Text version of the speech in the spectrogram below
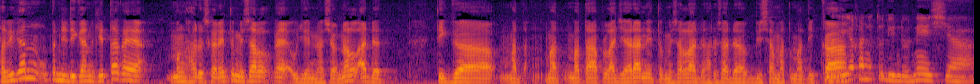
tapi kan pendidikan kita kayak mengharuskan itu misal kayak ujian nasional ada tiga mata, mat- mata pelajaran itu. Misal ada harus ada bisa matematika. Nah, iya kan itu di Indonesia.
